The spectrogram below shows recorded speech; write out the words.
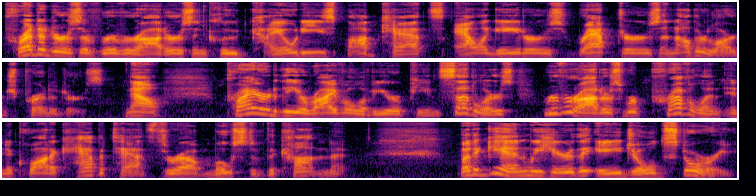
Predators of river otters include coyotes, bobcats, alligators, raptors, and other large predators. Now, prior to the arrival of European settlers, river otters were prevalent in aquatic habitats throughout most of the continent. But again, we hear the age old story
